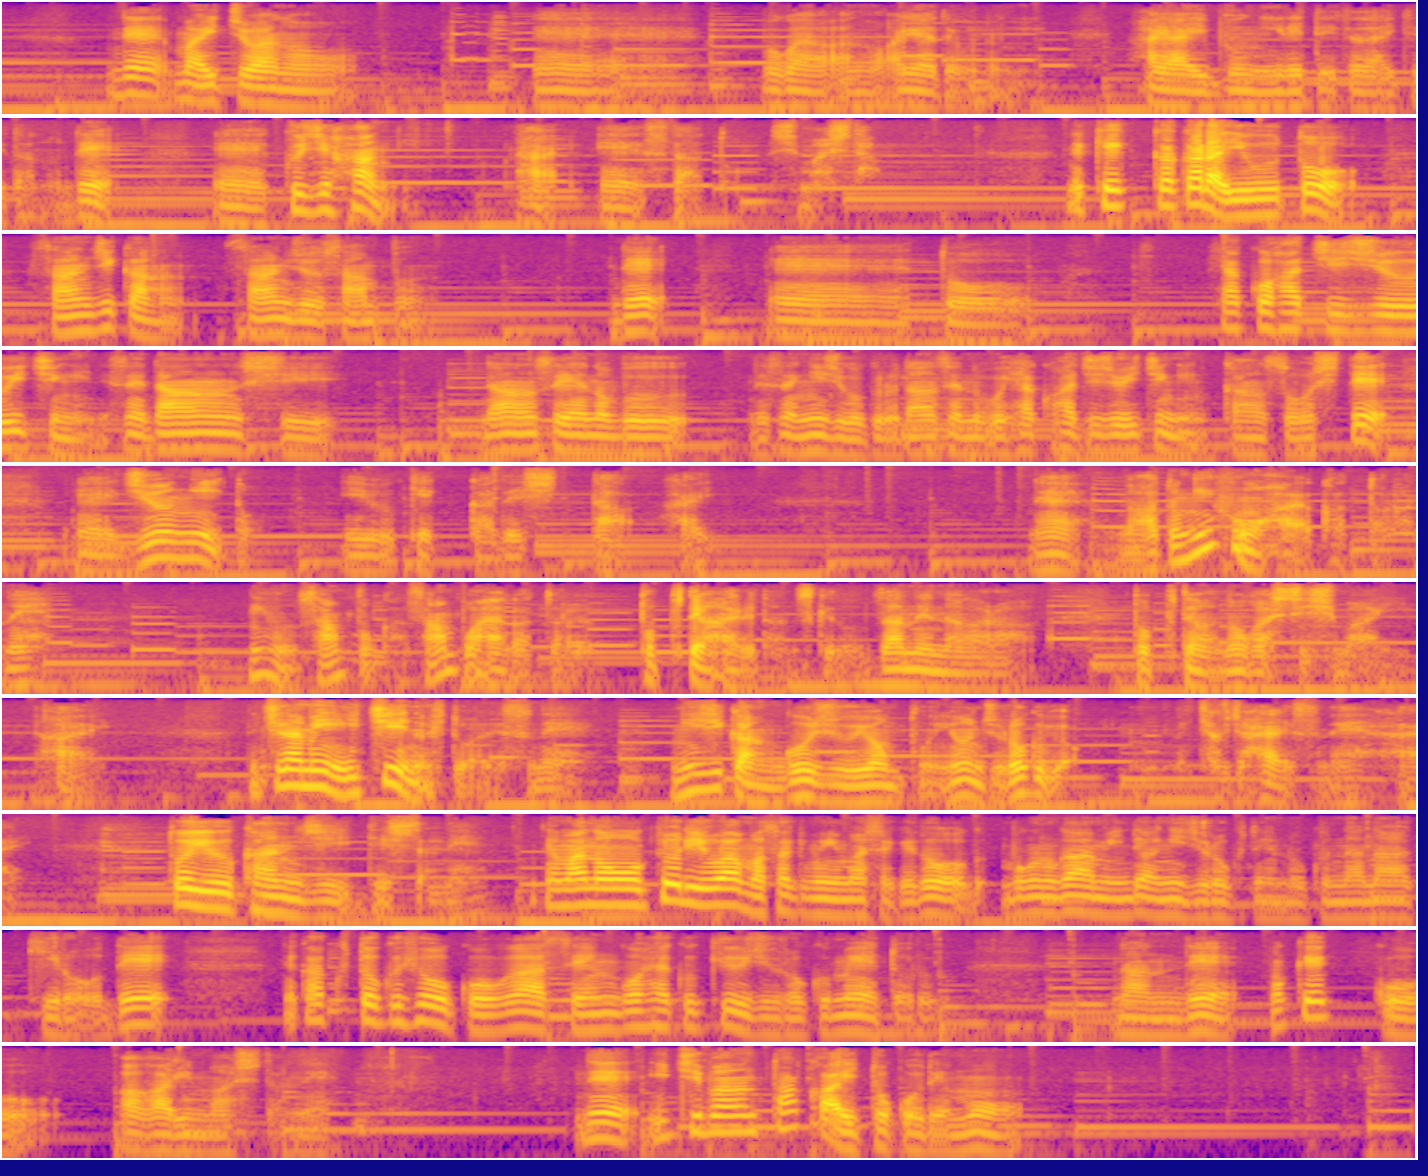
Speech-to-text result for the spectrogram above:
で、まあ一応あの、えー、僕はあのありがたいことに早い分に入れていただいてたので、えー、9時半にはい、えー、スタートしました。で、結果から言うと、3時間33分で、えー、っと、181人ですね、男子、男性の部ですね、25キロ男性の部181人完走して、えー、12位という結果でした。はい。ね、あと2分早かったらね、2分3分か、3分早かったらトップ10入れたんですけど、残念ながらトップ10は逃してしまい、はい。ちなみに1位の人はですね、2時間54分46秒。めちゃくちゃ早いですね。はい。という感じでしたね。でもあの、距離は、まあ、さっきも言いましたけど、僕のガーミンでは26.67キロで、で獲得標高が1596メートルなんで、もう結構上がりましたね。で、一番高いとこでも、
